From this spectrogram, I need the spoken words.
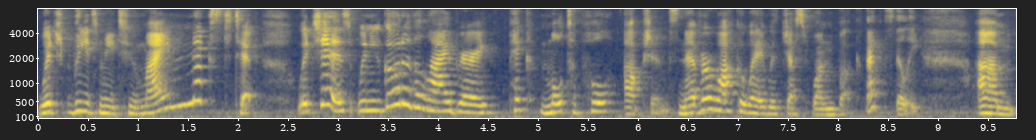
Which leads me to my next tip, which is when you go to the library, pick multiple options. Never walk away with just one book. That's silly. Um,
